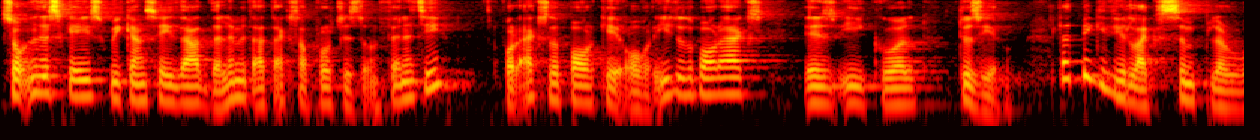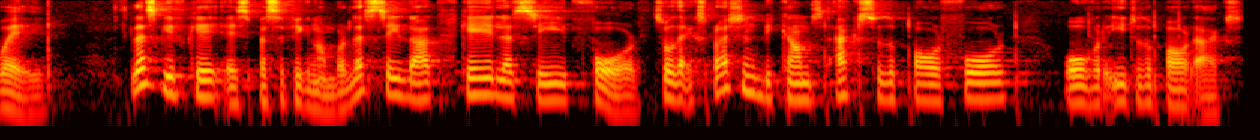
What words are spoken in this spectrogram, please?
So in this case, we can say that the limit at x approaches to infinity for x to the power k over e to the power x is equal to 0. Let me give you like simpler way. Let's give k a specific number. Let's say that k, let's say 4. So the expression becomes x to the power 4 over e to the power x.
